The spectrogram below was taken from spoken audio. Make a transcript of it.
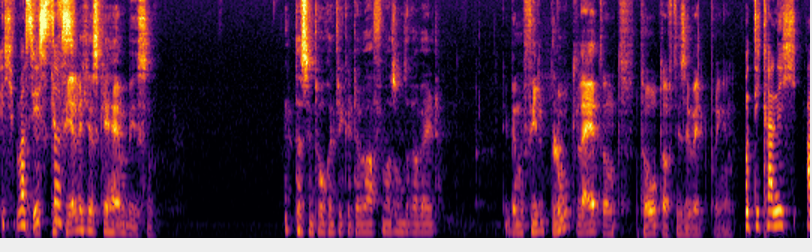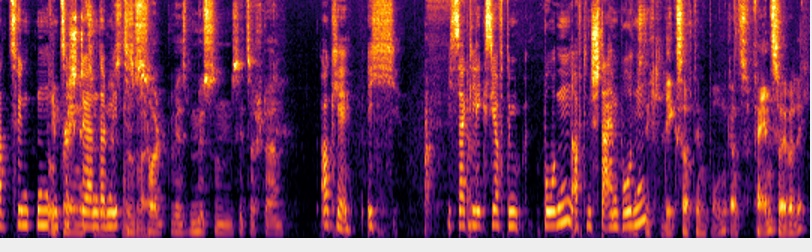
ich, was ist das? Gefährliches Geheimwissen. Das sind hochentwickelte Waffen aus unserer Welt. Die werden viel Blut, Leid und Tod auf diese Welt bringen. Und die kann ich anzünden Die und zerstören Pläne damit. zumindest. Du Mal. sollt, wir müssen sie zerstören. Okay, ich, ich sag, leg sie auf den Boden, auf den Steinboden, Ich leg's auf den Boden, ganz fein säuberlich.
